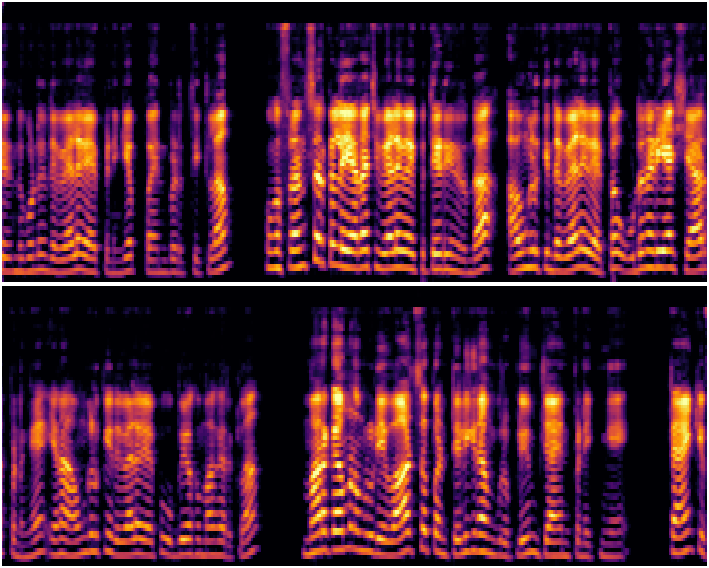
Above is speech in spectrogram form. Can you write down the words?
தெரிந்து கொண்டு இந்த வேலைவாய்ப்பை நீங்கள் பயன்படுத்திக்கலாம். உங்க ஃப்ரெண்ட்ஸ் சர்க்கிளில் யாராச்சும் வேலைவாய்ப்பு தேடின்னு இருந்தா, அவங்களுக்கு இந்த வேலைவாய்ப்ப உடனடியா ஷேர் பண்ணுங்க. ஏன்னா, அவங்களுக்கும் இந்த வேலைவாய்ப்பு உபயோகமாக இருக்கலாம். மறக்காம நம்மளுடைய வாட்ஸ்அப் அண்ட் டெலிகிராம் குரூப்லயும் ஜாயின் பண்ணிக்கங்க. Thank you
